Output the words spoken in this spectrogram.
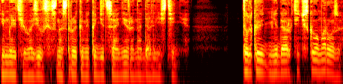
и Мэтью возился с настройками кондиционера на дальней стене. «Только не до арктического мороза»,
